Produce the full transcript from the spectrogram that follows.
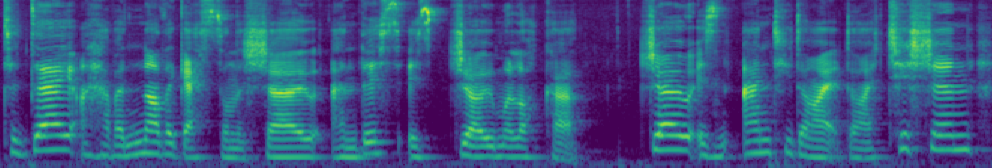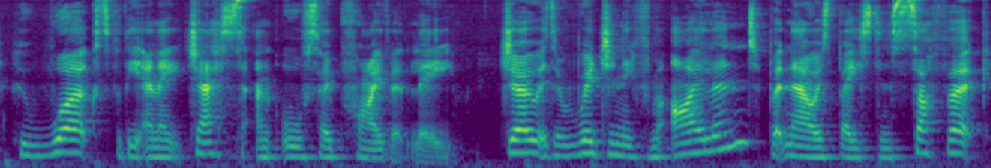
Today, I have another guest on the show, and this is Jo Malocca. Jo is an anti diet dietitian who works for the NHS and also privately. Jo is originally from Ireland but now is based in Suffolk,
